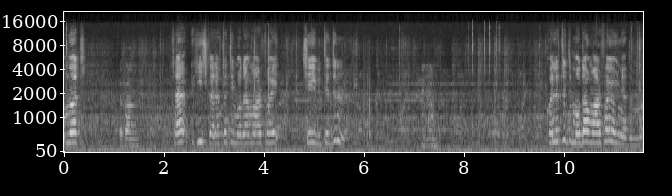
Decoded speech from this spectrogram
Umut Efendim? sen hiç Call of Duty Modern Warfare şeyi bitirdin mi? Call of Duty Modern Warfare oynadın mı?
